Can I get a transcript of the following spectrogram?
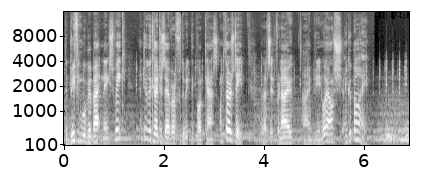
The briefing will be back next week, and do look out as ever for the weekly podcast on Thursday. But that's it for now. I'm Ian Welsh, and goodbye.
